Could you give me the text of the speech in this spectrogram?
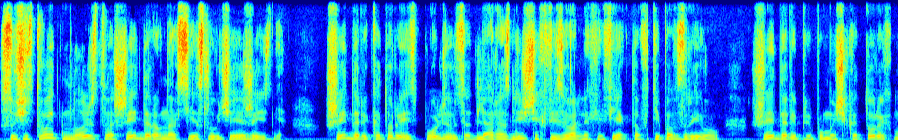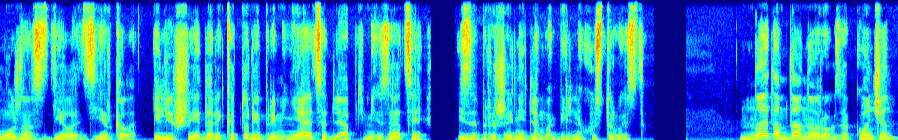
Существует множество шейдеров на все случаи жизни – Шейдеры, которые используются для различных визуальных эффектов типа взрывов, шейдеры, при помощи которых можно сделать зеркало, или шейдеры, которые применяются для оптимизации изображений для мобильных устройств. На этом данный урок закончен.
